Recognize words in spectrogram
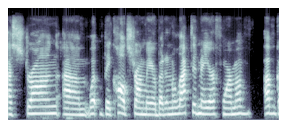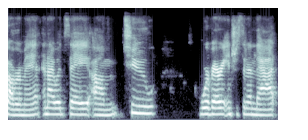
a strong, um, what they called strong mayor, but an elected mayor form of, of government. And I would say um, two were very interested in that.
